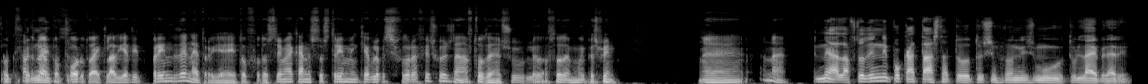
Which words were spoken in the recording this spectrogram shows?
Ότι θα τρώει το χώρο του iCloud, γιατί πριν δεν έτρωγε το φωτοστρίμ, έκανε το streaming και έβλεπες τις φωτογραφίες χωρίς να. Αυτό δεν σου λέω, αυτό δεν μου είπες πριν. Ε, ναι. Ναι, αλλά αυτό δεν είναι υποκατάστατο του συγχρονισμού του library.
